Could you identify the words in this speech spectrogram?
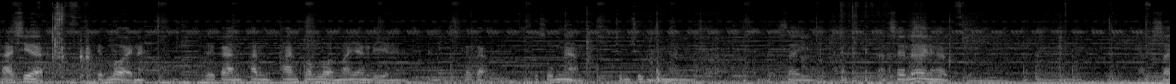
ขาเชื่อเรียบร้อยนะโดยการพันพันความร้อนมาอย่างดีนะอันนี้ก็กับผสมน้ำชุ่มๆประมาณนี้ใส่ตักใส่เลยนะครับตักใส่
